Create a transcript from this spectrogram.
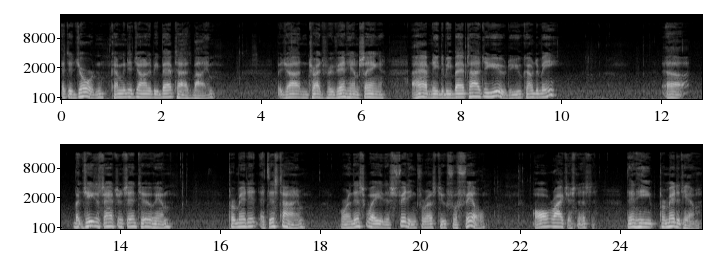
at the Jordan, coming to John to be baptized by him. But John tried to prevent him, saying, I have need to be baptized to you. Do you come to me? Uh, but Jesus answered and said to him, Permit it at this time, or in this way it is fitting for us to fulfill all righteousness. Then he permitted him.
